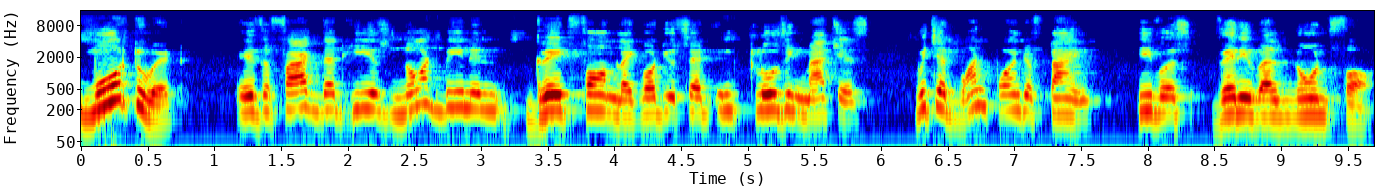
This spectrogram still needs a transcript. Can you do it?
More to it is the fact that he has not been in great form, like what you said, in closing matches, which at one point of time he was very well known for.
